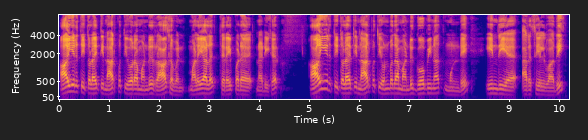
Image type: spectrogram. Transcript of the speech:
ஆயிரத்தி தொள்ளாயிரத்தி நாற்பத்தி ஓராம் ஆண்டு ராகவன் மலையாள திரைப்பட நடிகர். ஆயிரத்தி தொள்ளாயிரத்தி நாற்பத்தி ஒன்பதாம் ஆண்டு கோபிநாத் முண்டே இந்திய அரசியல்வாதி.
